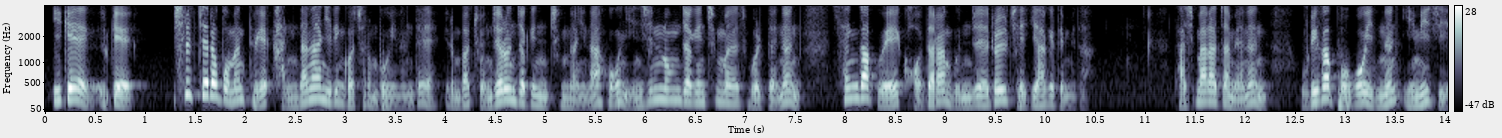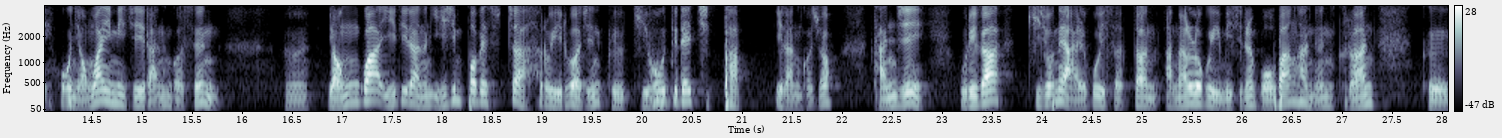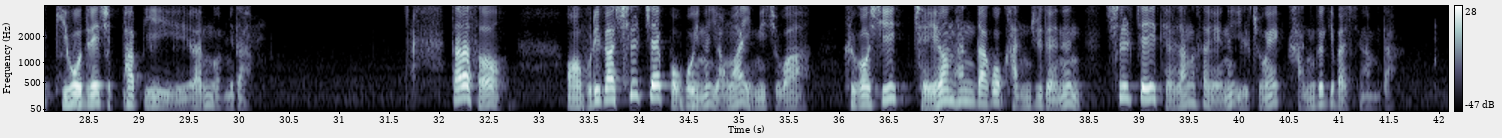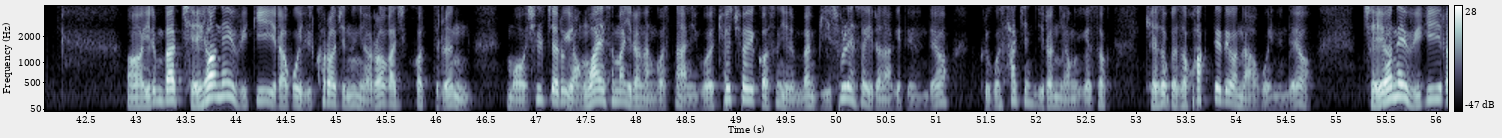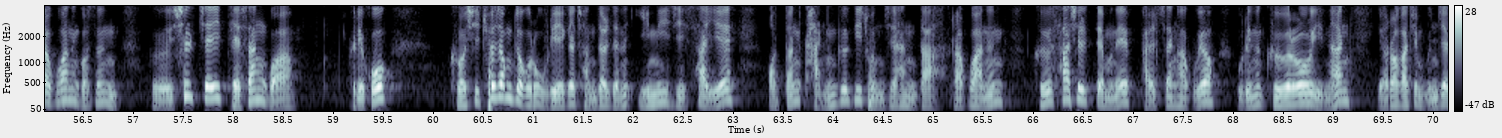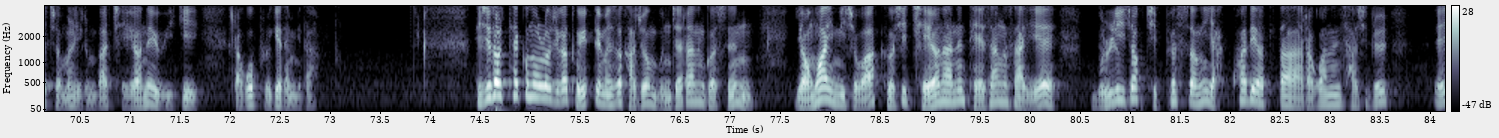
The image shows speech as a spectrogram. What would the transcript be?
이게 이렇게 실제로 보면 되게 간단한 일인 것처럼 보이는데 이른바 존재론적인 측면이나 혹은 인신론적인 측면에서 볼 때는 생각 외의 거다란 문제를 제기하게 됩니다. 다시 말하자면은 우리가 보고 있는 이미지 혹은 영화 이미지라는 것은 어, 0과 1이라는 이진법의 숫자로 이루어진 그 기호들의 집합이라는 거죠. 단지 우리가 기존에 알고 있었던 아날로그 이미지를 모방하는 그러한 그 기호들의 집합이라는 겁니다. 따라서 어, 우리가 실제 보고 있는 영화 이미지와 그것이 재현한다고 간주되는 실제의 대상 사이에는 일종의 간극이 발생합니다. 어, 이른바 재현의 위기라고 일컬어지는 여러 가지 것들은 뭐 실제로 영화에서만 일어난 것은 아니고요. 최초의 것은 이른바 미술에서 일어나게 되는데요. 그리고 사진 이런 영역에서 계속해서 확대되어 나오고 있는데요. 재현의 위기라고 하는 것은 그 실제의 대상과 그리고 그것이 최종적으로 우리에게 전달되는 이미지 사이에 어떤 간극이 존재한다라고 하는 그 사실 때문에 발생하고요. 우리는 그로 인한 여러 가지 문제점을 이른바 재현의 위기라고 부르게 됩니다. 디지털 테크놀로지가 도입되면서 가져온 문제라는 것은 영화 이미지와 그것이 재현하는 대상 사이에 물리적 지표성이 약화되었다라고 하는 사실을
